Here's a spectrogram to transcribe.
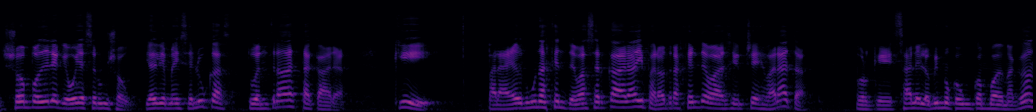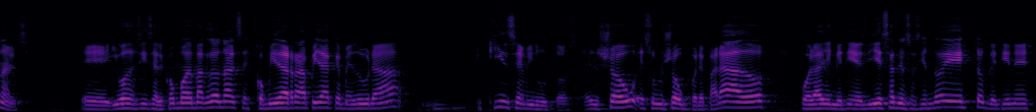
yo ponerle que voy a hacer un show y alguien me dice, Lucas, tu entrada está cara, que para alguna gente va a ser cara y para otra gente va a decir, che, es barata, porque sale lo mismo con un combo de McDonald's. Eh, y vos decís, el combo de McDonald's es comida rápida que me dura 15 minutos. El show es un show preparado por alguien que tiene 10 años haciendo esto, que tiene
